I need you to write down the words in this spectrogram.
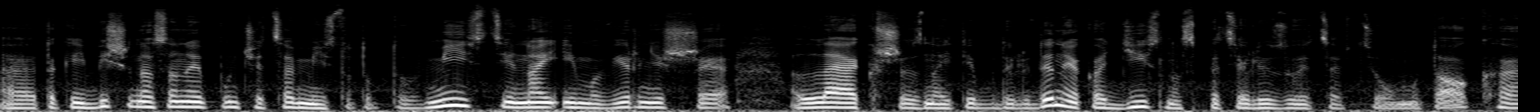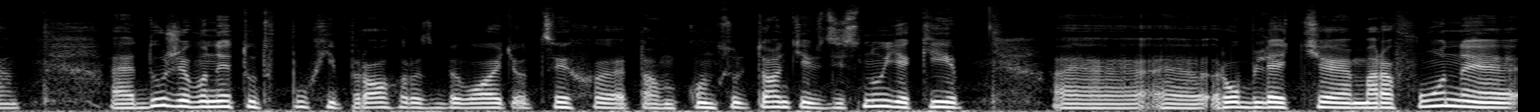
е, такий більше населений пункт, чи це місто. Тобто в місті найімовірніше легше знайти буде людину, яка дійсно спеціалізується в цьому. Так Е, е, дуже вони тут в пух і прах розбивають оцих е, там консультантів зі сну, які роблять марафони,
